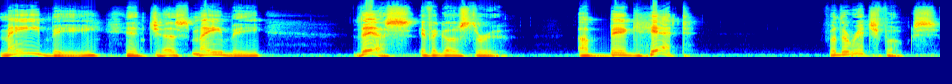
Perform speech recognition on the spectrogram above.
may be, it just may be this, if it goes through, a big hit for the rich folks.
